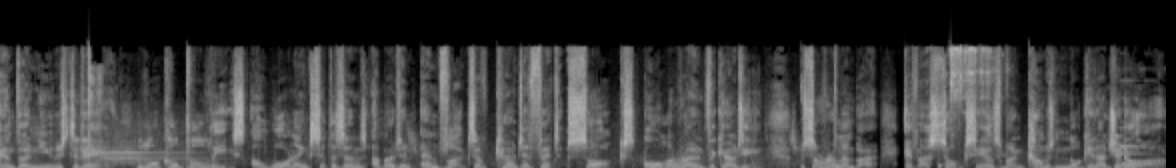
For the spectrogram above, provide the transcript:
In the news today, local police are warning citizens about an influx of counterfeit socks all around the county. So remember, if a sock salesman comes knocking at your door,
